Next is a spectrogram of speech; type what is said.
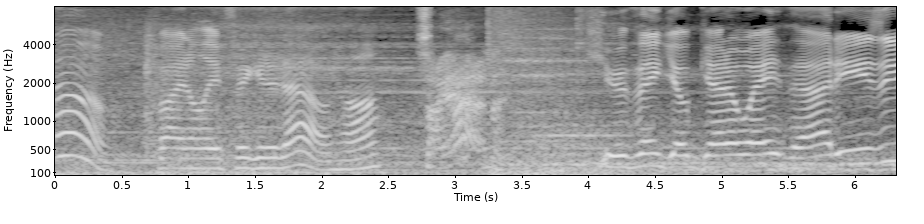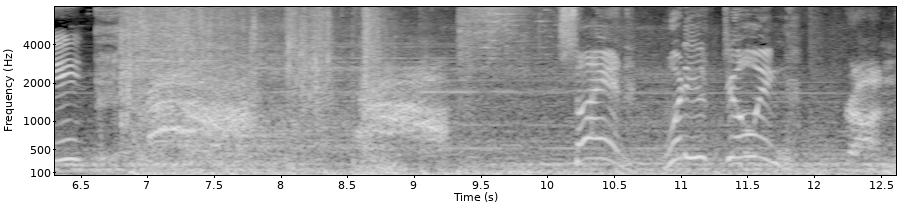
Oh, finally figured it out, huh? Cyan! You think you'll get away that easy? Cyan, what are you doing? Run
